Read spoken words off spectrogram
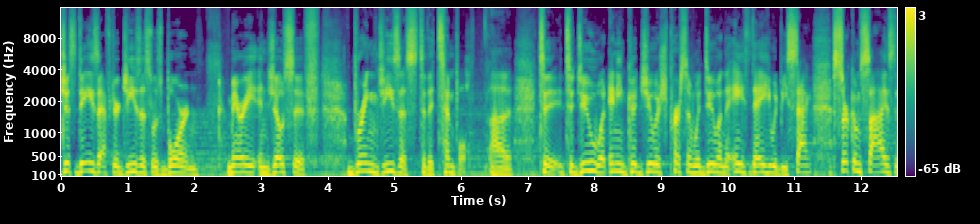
Just days after Jesus was born, Mary and Joseph bring Jesus to the temple. Uh, to, to do what any good Jewish person would do on the eighth day. He would be sac- circumcised.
